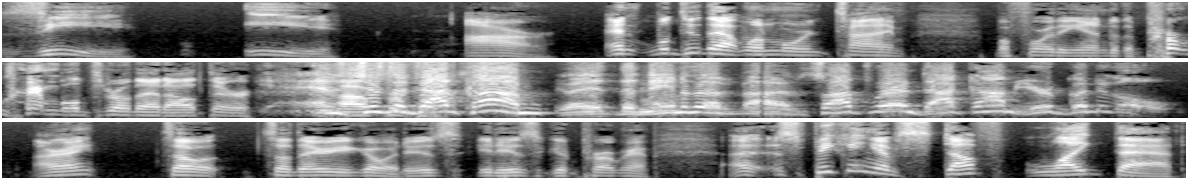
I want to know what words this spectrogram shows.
Z E R. And we'll do that one more time before the end of the program. We'll throw that out there. And it's uh, just a dot com. uh, The name of the uh, software and dot com. You're good to go. All right. So so there you go. It is it is a good program. Uh, speaking of stuff like that,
